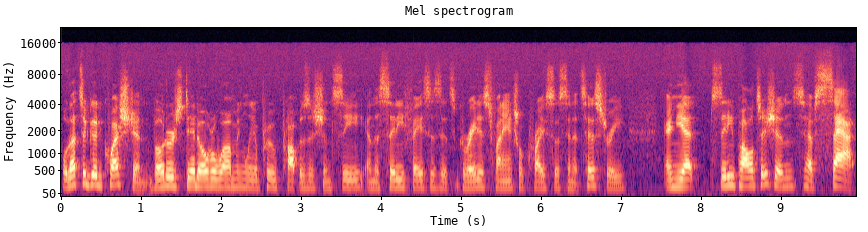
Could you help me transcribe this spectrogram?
Well, that's a good question. Voters did overwhelmingly approve Proposition C, and the city faces its greatest financial crisis in its history and yet, city politicians have sat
